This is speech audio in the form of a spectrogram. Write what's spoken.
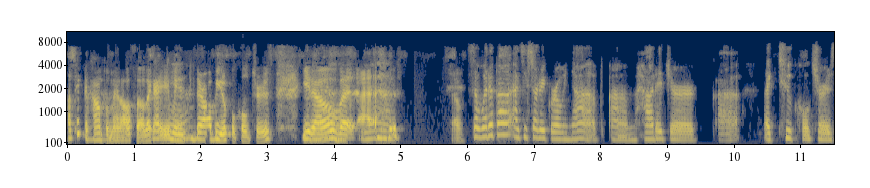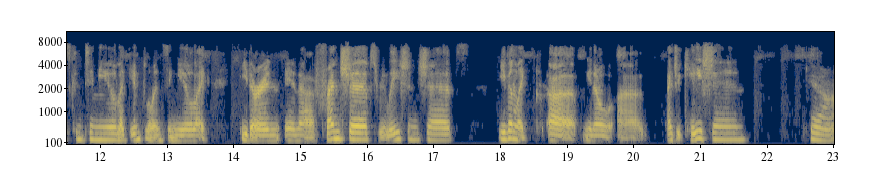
I'll take the compliment also. Like I, I mean, yeah. they're all beautiful cultures, you know. Yeah, but uh, yeah. so. so, what about as you started growing up? Um, how did your uh, like two cultures continue like influencing you, like either in in uh, friendships, relationships, even like uh, you know uh, education? Yeah,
